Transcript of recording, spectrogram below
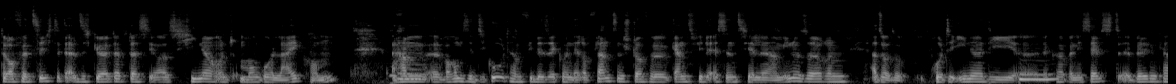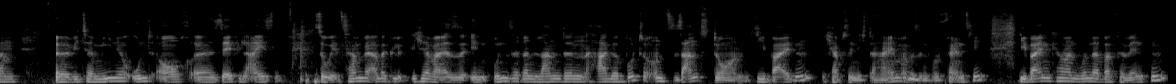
darauf verzichtet, als ich gehört habe, dass sie aus China und Mongolei kommen. Mhm. Haben, äh, warum sind die gut? Haben viele sekundäre Pflanzenstoffe, ganz viele essentielle Aminosäuren, also, also Proteine, die mhm. äh, der. Körper nicht selbst äh, bilden kann, äh, Vitamine und auch äh, sehr viel Eisen. So, jetzt haben wir aber glücklicherweise in unseren Landen Hagebutte und Sanddorn. Die beiden, ich habe sie nicht daheim, aber mhm. sind wohl fancy, die beiden kann man wunderbar verwenden.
